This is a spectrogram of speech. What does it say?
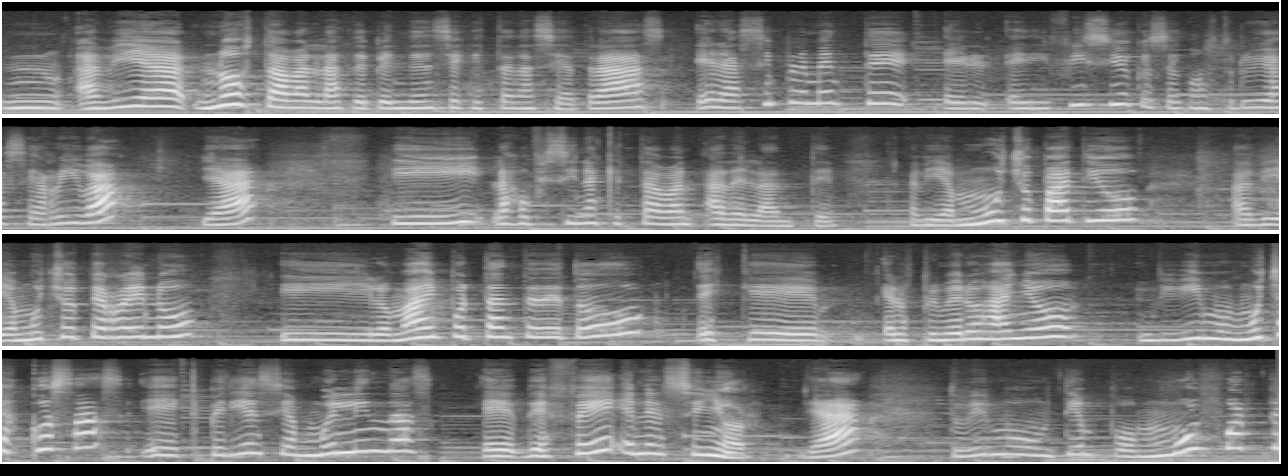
mm, había, no estaban las dependencias que están hacia atrás, era simplemente el edificio que se construyó hacia arriba, ¿ya? Y las oficinas que estaban adelante. Había mucho patio, había mucho terreno y lo más importante de todo es que en los primeros años vivimos muchas cosas, eh, experiencias muy lindas eh, de fe en el Señor, ¿ya? Tuvimos un tiempo muy fuerte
